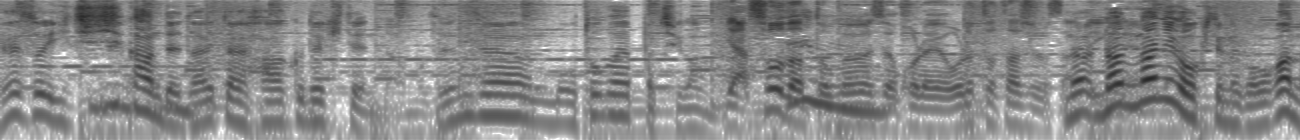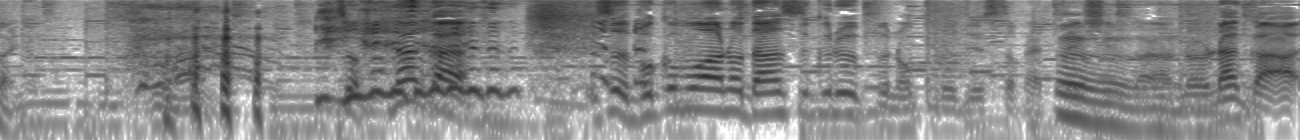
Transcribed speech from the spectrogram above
えそれ1時間で大体把握できてんだ。もう全然音がやっぱ違うんだ。いやそうだと思いますよ。これ俺と田代さんな何が起きてるのか分かんないんだよそうなんかそう僕もあのダンスグループのプロデュースとかやったりしてるから、うんうんうん。あのなんか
